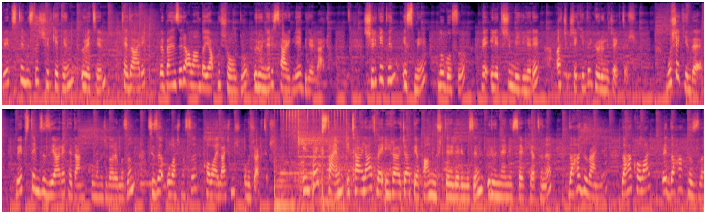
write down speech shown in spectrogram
web sitemizde şirketin üretim, tedarik ve benzeri alanda yapmış olduğu ürünleri sergileyebilirler. Şirketin ismi, logosu ve iletişim bilgileri açık şekilde görünecektir. Bu şekilde web sitemizi ziyaret eden kullanıcılarımızın size ulaşması kolaylaşmış olacaktır. Impex Time, ithalat ve ihracat yapan müşterilerimizin ürünlerinin sevkiyatını daha güvenli, daha kolay ve daha hızlı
